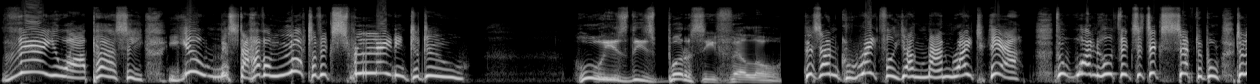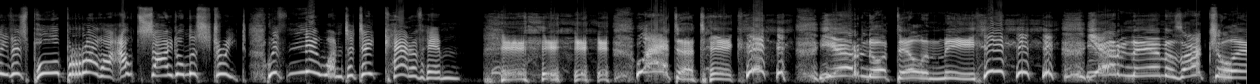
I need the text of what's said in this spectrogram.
there you are, Percy. You, mister, have a lot of explaining to do. Who is this Percy fellow? This ungrateful young man right here, the one who thinks it's acceptable to leave his poor brother outside on the street with no one to take care of him. what a take! You're not telling me. Your name is actually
